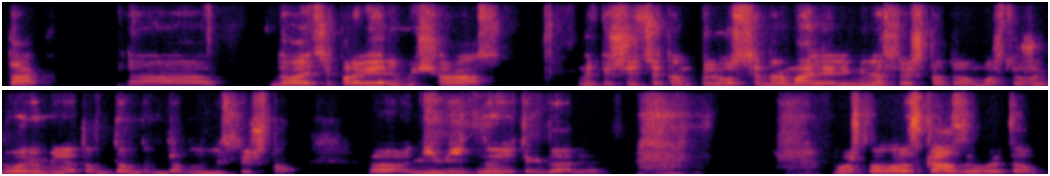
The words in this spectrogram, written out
Так, э, давайте проверим еще раз напишите там плюсы, нормально ли меня слышно, а то, может, уже говорю, меня там давным-давно не слышно, э, не видно и так далее. Может, вам рассказываю там,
